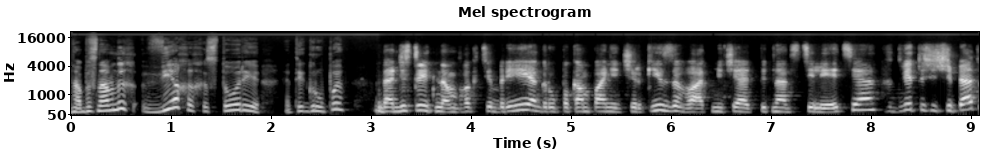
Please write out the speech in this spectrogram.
об основных вехах истории этой группы. Да, действительно, в октябре группа компаний Черкизова отмечает 15-летие. В 2005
